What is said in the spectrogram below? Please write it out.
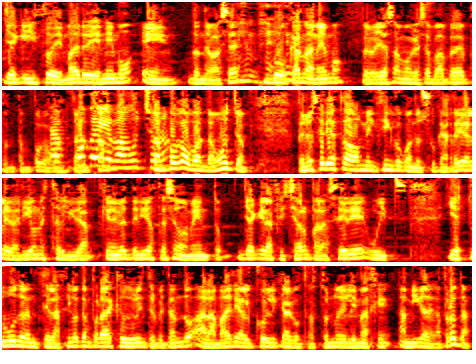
ya que hizo de madre de Nemo en ¿Dónde va a ser? Buscando a Nemo, pero ya sabemos que ese papel pues, tampoco aguanta. Tampoco tam- lleva mucho, ¿no? Tampoco aguanta mucho. Pero no sería hasta 2005 cuando su carrera le daría una estabilidad que no había tenido hasta ese momento, ya que la ficharon para la serie Wits y estuvo durante las cinco temporadas que duró interpretando a la madre alcohólica con trastorno de la imagen amiga de la prota,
